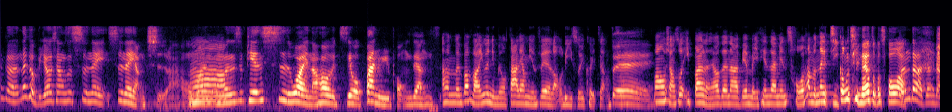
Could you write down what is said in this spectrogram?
那个那个比较像是室内室内养殖啦，我们我们是偏室外，然后只有半雨棚这样子啊，没办法，因为你们有大量免费的劳力，所以可以这样做。对，不然我想说，一般人要在那边每天在那边抽，他们那个几公顷的要怎么抽啊？真的真的，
